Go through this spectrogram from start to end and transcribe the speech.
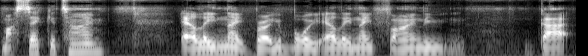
My second time. LA Knight, bro. Your boy LA Knight finally got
